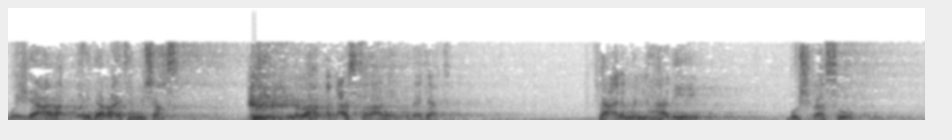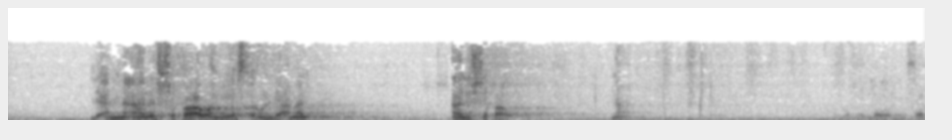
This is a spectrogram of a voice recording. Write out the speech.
وإذا وإذا رأيت من شخص أن الله قد عسر عليه العبادات فاعلم أن هذه بشرى سوء لأن أهل الشقاوة ييسرون لعمل أهل الشقاوة. نعم. لو الإنسان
